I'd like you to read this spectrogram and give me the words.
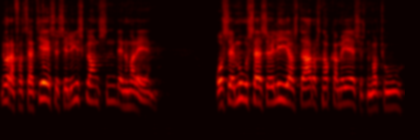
Nå har de fått sett Jesus i lysglansen. Det er nummer én. Og så er Moses og Elias der og snakker med Jesus nummer to.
